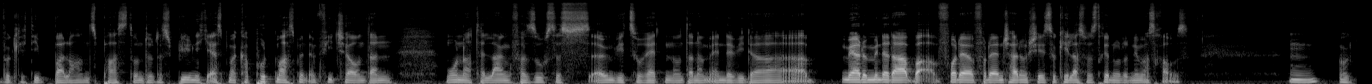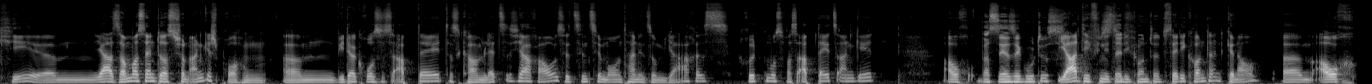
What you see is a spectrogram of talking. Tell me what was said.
wirklich die Balance passt und du das Spiel nicht erstmal kaputt machst mit einem Feature und dann monatelang versuchst es irgendwie zu retten und dann am Ende wieder mehr oder minder da vor der, vor der Entscheidung stehst, okay, lass was drin oder nimm was raus. Mhm. Okay, ähm, ja, Sommersend, du hast schon angesprochen. Ähm, wieder großes Update, das kam letztes Jahr raus. Jetzt sind sie momentan in so einem Jahresrhythmus, was Updates angeht. Auch, was sehr, sehr gut ist. Ja, definitiv. Steady Content. Steady Content, genau. Ähm, auch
